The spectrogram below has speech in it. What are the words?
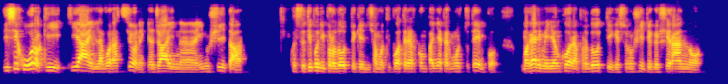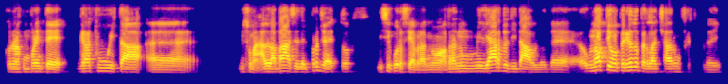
Di sicuro chi, chi, ha in lavorazione, chi ha già in, in uscita questo tipo di prodotti che diciamo ti può tenere compagnia per molto tempo, magari meglio ancora prodotti che sono usciti e che usciranno con una componente gratuita eh, insomma, alla base del progetto, di sicuro sì, avranno, avranno un miliardo di download. È un ottimo periodo per lanciare un free to play.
